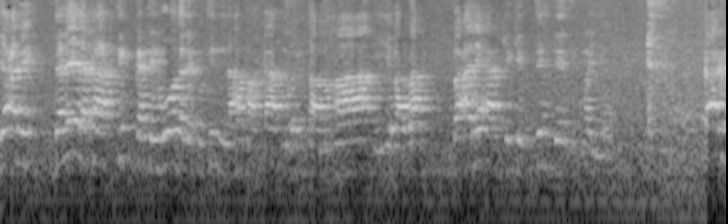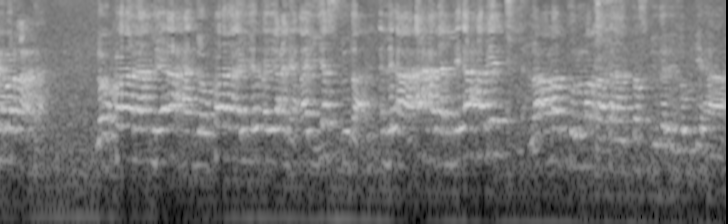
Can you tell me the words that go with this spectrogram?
يعني دليلك تكة وود لكتنها فكات وإقامها يبرع بعد حكك بتهتي تكمية كأكنا برعتها لو كان لأحد لو كان أي يعني أن يسجد أحدا لأحد لأمرت المرأة أن تسجد لزوجها.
